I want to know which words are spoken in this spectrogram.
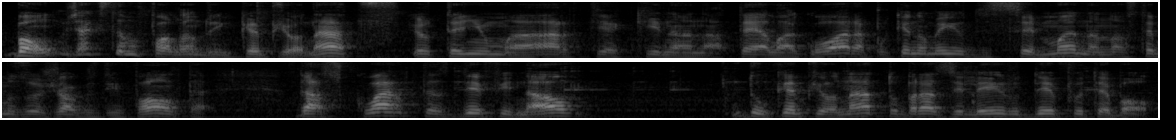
Bom, já que estamos falando em campeonatos, eu tenho uma arte aqui na, na, tela agora, porque no meio de semana nós temos os jogos de volta das quartas de final do Campeonato Brasileiro de Futebol.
